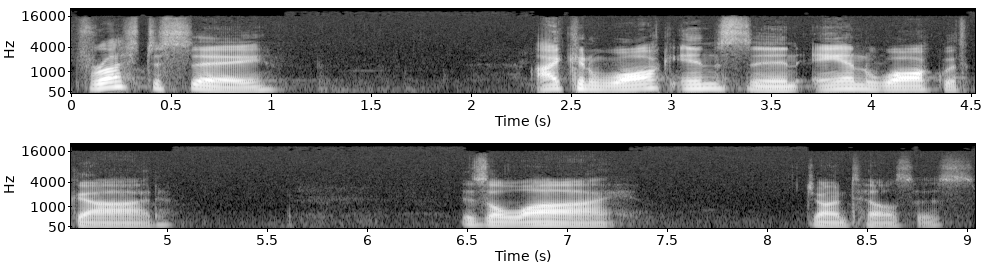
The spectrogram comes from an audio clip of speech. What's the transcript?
For us to say, I can walk in sin and walk with God, is a lie, John tells us.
